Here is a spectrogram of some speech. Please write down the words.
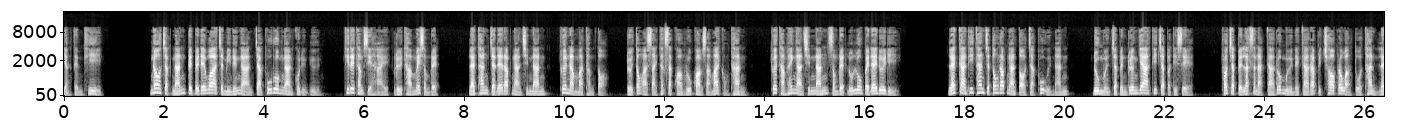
อย่างเต็มที่ นอกจากนั้นเป็นไปได้ว่าจะมีเนื้องานจากผู้ร่วมงานคนอื่น ๆ ที่ได้ทำเสียหายหรือทำไม่สำเร็จ และท่านจะได้รับงานชิ้นนั้น พื่อนำมาทำต่อ โดยต้องอาศัยทักษะความรู้ความสามารถของท่าน เพื่อทำให้งานชิ้นนั้นสำเร็จลุล่วงไปได้ด้วยดี และการที่ท่านจะต้องรับงานต่อจากผู้อื่นนั้น ดูเหมือนจะเป็นเรื่องยากที่จะปฏิเสธ เพราะจะเป็นลักษณะการร่วมมือในการรับผิดชอบระหว่างตัวท่านและ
